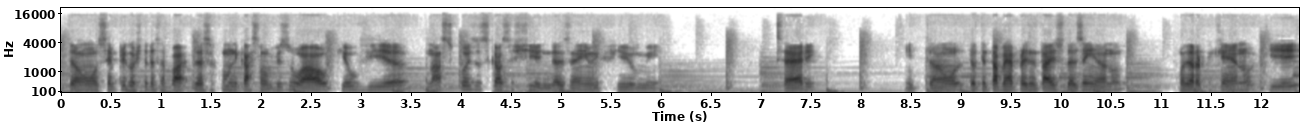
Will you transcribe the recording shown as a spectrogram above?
Então, eu sempre gostei dessa dessa comunicação visual que eu via nas coisas que eu assistia, em desenho, em filme, série. Então, eu tentava representar isso desenhando quando eu era pequeno e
